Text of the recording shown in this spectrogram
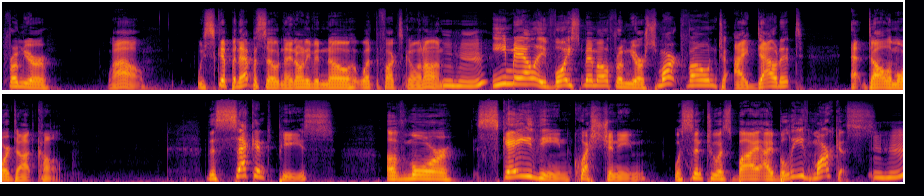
from your wow we skip an episode and i don't even know what the fuck's going on. Mm-hmm. Email a voice memo from your smartphone to i doubt it at dollemore.com the second piece of more scathing questioning was sent to us by i believe marcus mm-hmm.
